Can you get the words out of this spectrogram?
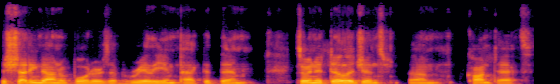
the shutting down of borders have really impacted them. So in a diligence um, context,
